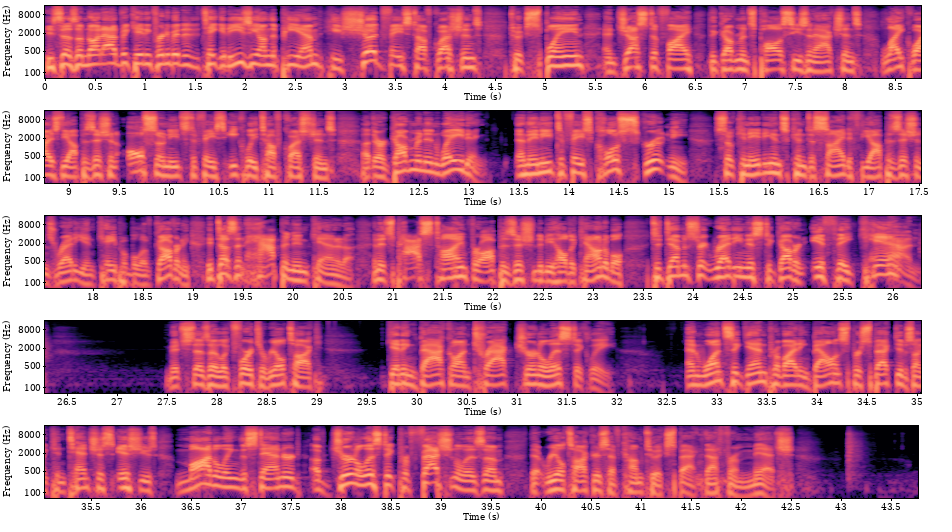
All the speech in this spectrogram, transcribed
He says, I'm not advocating for anybody to take it easy on the PM. He should face tough questions to explain and justify the government's policies and actions. Likewise, the opposition also needs to face equally tough questions. Uh, they're a government in waiting and they need to face close scrutiny so Canadians can decide if the opposition's ready and capable of governing. It doesn't happen in Canada, and it's past time for opposition to be held accountable to demonstrate readiness to govern if they can. Mitch says, I look forward to Real Talk getting back on track journalistically and once again providing balanced perspectives on contentious issues, modeling the standard of journalistic professionalism that real talkers have come to expect. That from Mitch.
